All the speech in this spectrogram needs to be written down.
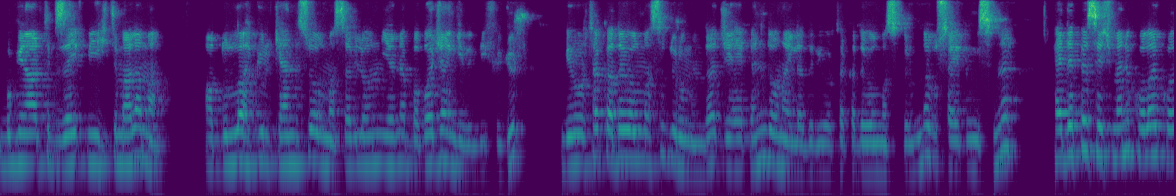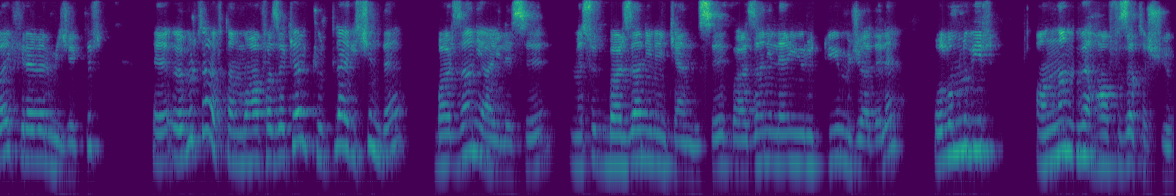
bugün artık zayıf bir ihtimal ama Abdullah Gül kendisi olmasa bile onun yerine Babacan gibi bir figür bir ortak aday olması durumunda, CHP'nin de onayladığı bir ortak aday olması durumunda bu saydığım isimler HDP seçmeni kolay kolay fire vermeyecektir. Ee, öbür taraftan muhafazakar Kürtler için de Barzani ailesi, Mesut Barzani'nin kendisi, Barzani'lerin yürüttüğü mücadele olumlu bir anlam ve hafıza taşıyor.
